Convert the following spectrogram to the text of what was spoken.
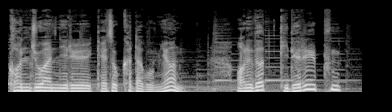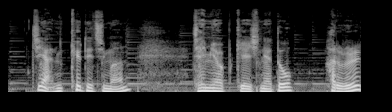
건조한 일을 계속하다 보면 어느덧 기대를 품지 않게 되지만 재미없게 지내도 하루를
